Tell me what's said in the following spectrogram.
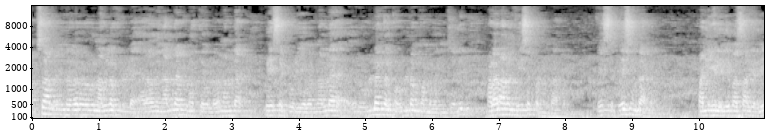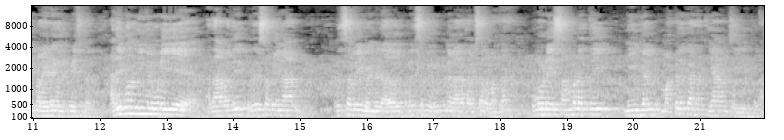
அப்சால் என்றவர் ஒரு நல்ல பிள்ளை அதாவது நல்ல குணத்தை உள்ளவர் நல்ல பேசக்கூடியவர் நல்ல ஒரு உள்ளங்கள் உள்ளம் கொண்டவர் சொல்லி பலராலும் பேசப்படுகின்றார்கள். பேச பேசுகின்றார்கள். பள்ளிகளிலே பசார்களிலே பல இடங்களில் பேசுகின்றார்கள். அதே போல் நீங்கள் உங்களுடைய அதாவது பிரதேசபையினால் பிரதேசபை வென்று அதாவது பிரதேசபை உறுப்பினராக தவிசார வந்தால் உங்களுடைய சம்பளத்தை நீங்கள் மக்களுக்காக தியானம் செய்வீர்களா?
